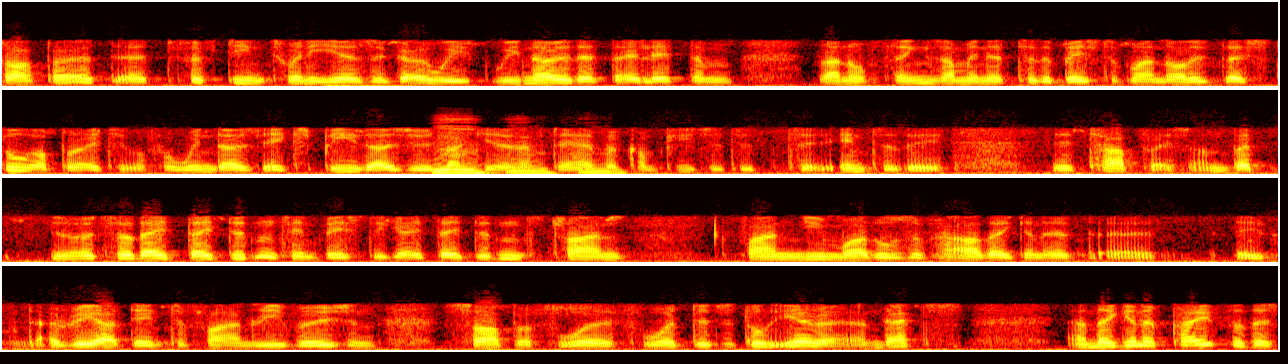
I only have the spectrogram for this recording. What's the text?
SAPA at 15, 20 years ago, we we know that they let them run off things. I mean, to the best of my knowledge, they're still operating off a Windows XP. Those who are lucky mm-hmm. enough to have a mm-hmm. computer to, to enter their their typeface on, but you know, so they they didn't investigate. They didn't try and find new models of how they're going to uh, Uh, re-identify and reversion SAPA for for a digital era, and that's and they're going to pay for this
